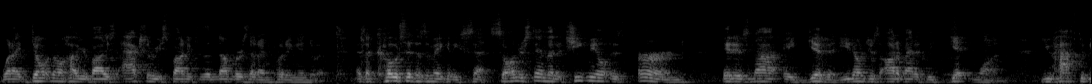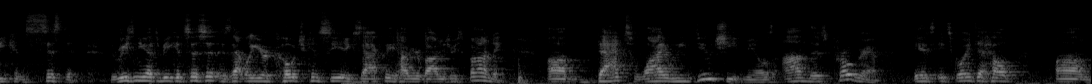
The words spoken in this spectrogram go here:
when I don't know how your body's actually responding to the numbers that I'm putting into it? As a coach, that doesn't make any sense. So understand that a cheat meal is earned, it is not a given. You don't just automatically get one. You have to be consistent. The reason you have to be consistent is that way your coach can see exactly how your body's responding. Um, that's why we do cheat meals on this program. Is it's going to help um,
